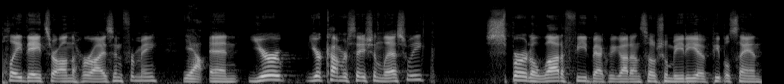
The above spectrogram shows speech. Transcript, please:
play dates are on the horizon for me. Yeah. And your your conversation last week spurred a lot of feedback we got on social media of people saying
